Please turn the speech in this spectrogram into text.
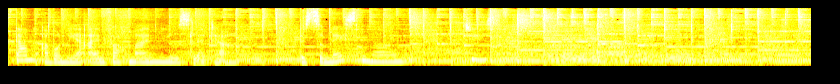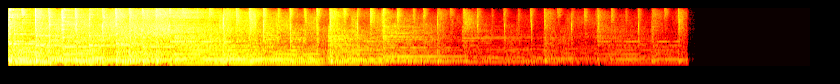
dann abonniere einfach meinen Newsletter. Bis zum nächsten Mal. Tschüss.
